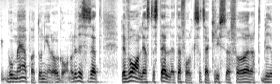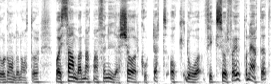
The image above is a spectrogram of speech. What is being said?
gå med på att donera organ. Och det visade sig att det vanligaste stället där folk så att säga, kryssar för att bli organdonator var i samband med att man förnyar körkortet och då fick surfa ut på nätet.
